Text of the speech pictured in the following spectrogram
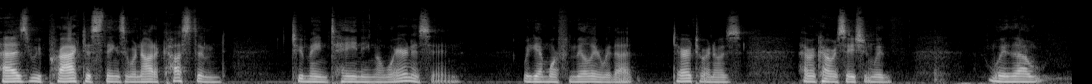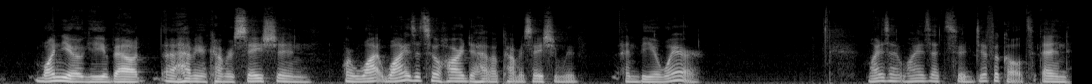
as we practice things that we're not accustomed to maintaining awareness in, we get more familiar with that territory. And I was having a conversation with with uh, one yogi about uh, having a conversation, or why why is it so hard to have a conversation with and be aware? Why is that? Why is that so difficult? And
